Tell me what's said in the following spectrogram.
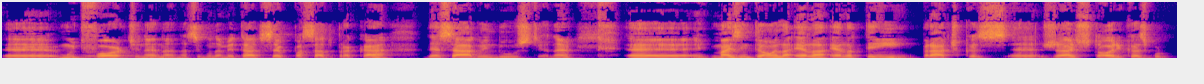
é, muito forte né, na, na, segunda metade do século passado para cá, dessa agroindústria. Né? É, mas então ela, ela, ela tem práticas já históricas por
